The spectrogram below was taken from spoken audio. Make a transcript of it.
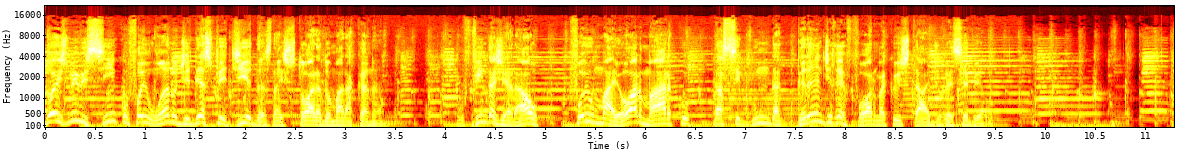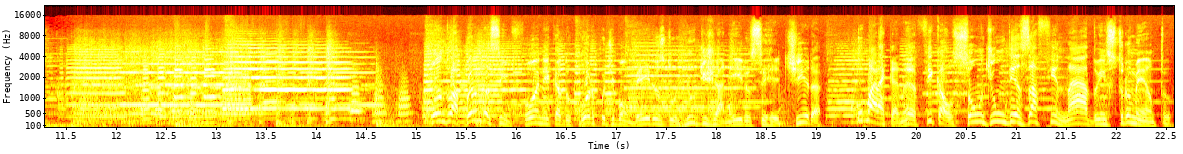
...2005 foi um ano de despedidas na história do Maracanã. O fim da geral foi o maior marco da segunda grande reforma que o estádio recebeu. Sinfônica do Corpo de Bombeiros do Rio de Janeiro se retira, o Maracanã fica ao som de um desafinado instrumento.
